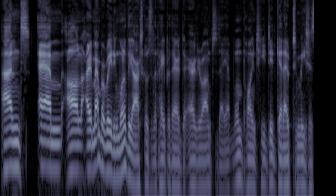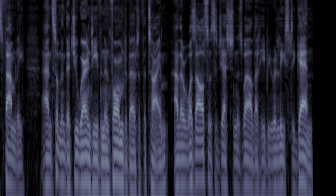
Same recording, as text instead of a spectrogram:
And um, on, I remember reading one of the articles in the paper there earlier on today. At one point, he did get out to meet his family, and something that you weren't even informed about at the time. And there was also a suggestion as well that he be released again,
